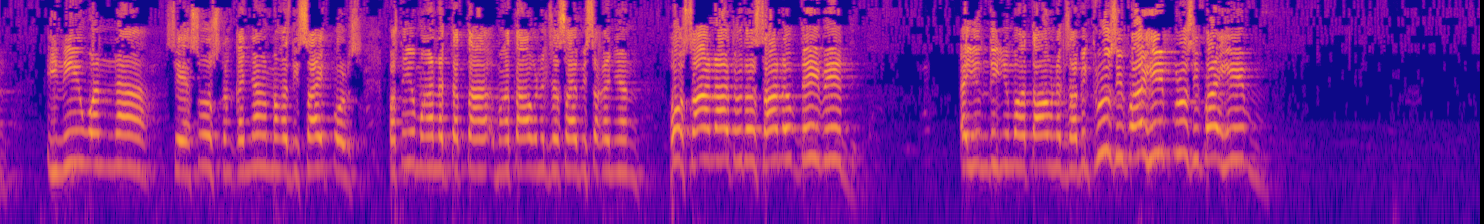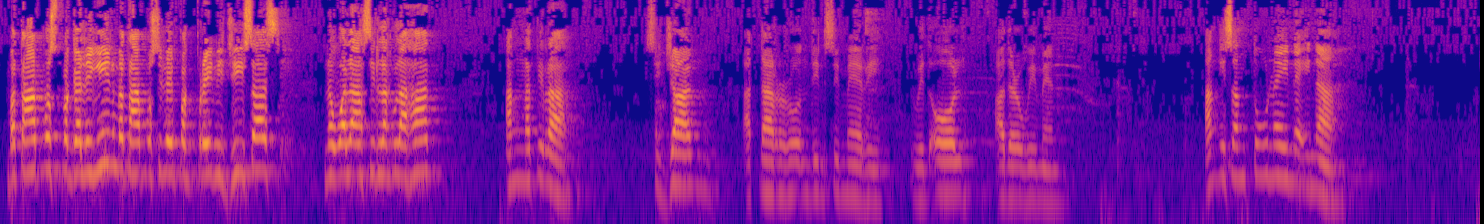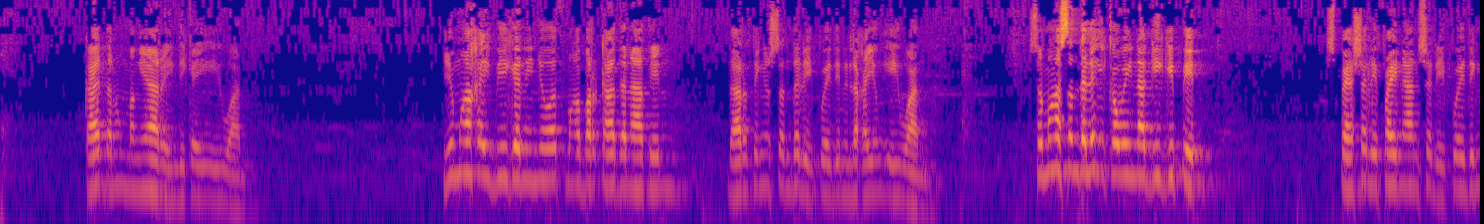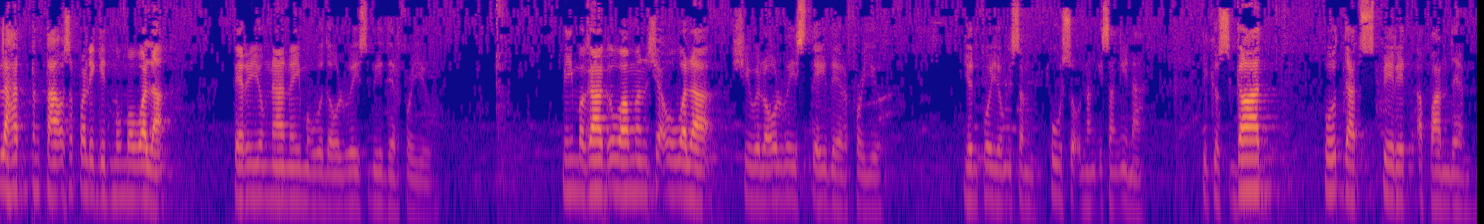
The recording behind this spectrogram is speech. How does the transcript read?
iniwan na si Jesus ng kanyang mga disciples, pati yung mga, nagtata- mga tao nagsasabi sa kanyang, Hosanna to the Son of David! Ay yun din yung mga taong nagsabi, Crucify Him! Crucify Him! Matapos pagalingin, matapos sila yung pag-pray ni Jesus, na wala silang lahat, ang natira, si John at naroon din si Mary with all other women. Ang isang tunay na ina, kahit anong mangyari, hindi kayo iiwan. Yung mga kaibigan ninyo at mga barkada natin, darating yung sandali, pwede nila kayong iwan. Sa mga sandali, ikaw ay nagigipit, especially financially, pwedeng lahat ng tao sa paligid mo mawala, pero yung nanay mo would always be there for you. May magagawa man siya o wala, she will always stay there for you. Yun po yung isang puso ng isang ina. Because God put that spirit upon them.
